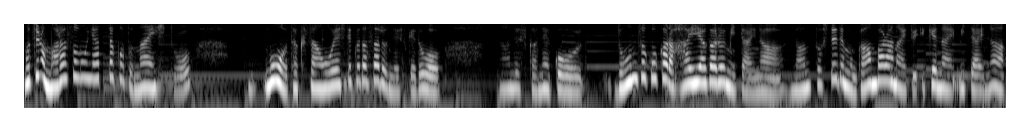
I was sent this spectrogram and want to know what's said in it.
もちろんマラソンをやったことない人もたくさん応援してくださるんですけど何ですかねこうどん底から這い上がるみたいな何としてでも頑張らないといけないみたいな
